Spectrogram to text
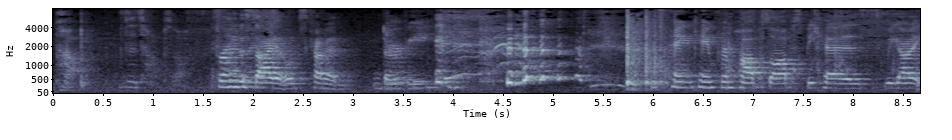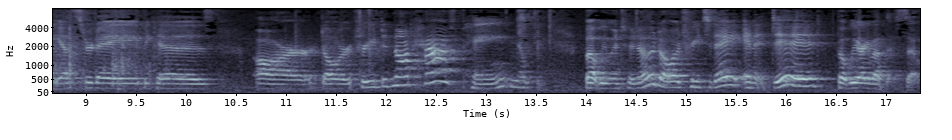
pop the tops off. From the side, it looks kind of derpy. this paint came from Hobby Lobby because we got it yesterday because our Dollar Tree did not have paint. Nope. But we went to another Dollar Tree today and it did, but we already bought this, so.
